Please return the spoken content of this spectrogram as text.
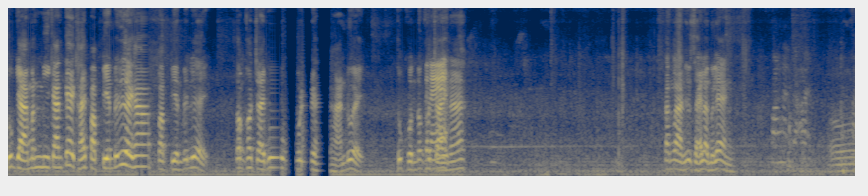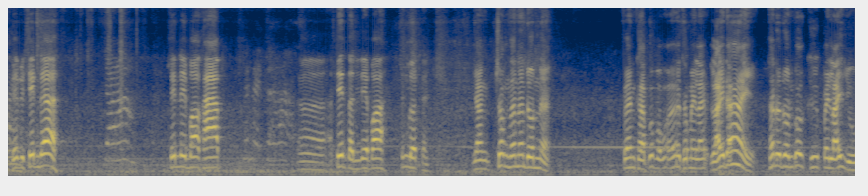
ทุกอย่างมันมีการแก้ไขปรับเปลี่ยนไปเรื่อยครับ ปรับเปลี่ยนไปเรื่อย ต้องเข้าใจผู้บริหารด้วย ทุกคนต้องเข้าใจนะ ตั้งร้านอยู่ใส่ละมือแรงฟังหน่อยจ้าอ๋อเซ็นไปเซ็นเด้อจ้าเซ็นได้บ่ครับเส้นไหนจ้าเอ่อเซ็นตอนนี้ได้บ่ถึงรถน่ะอย่างช่องธนดลเนี่ย แฟนคลับก็บอกว่าเออทำไมไลฟ์ไลฟ์ได้ธนดลก็คือไปไลฟ์อยู่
